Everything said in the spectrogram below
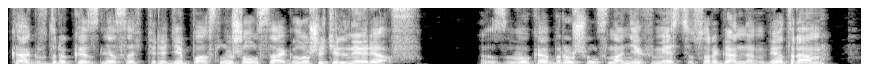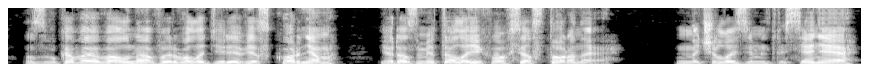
как вдруг из леса впереди послышался оглушительный рёв. Звук обрушился на них вместе с органным ветром, звуковая волна вырвала деревья с корнем и разметала их во все стороны. Началось землетрясение,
